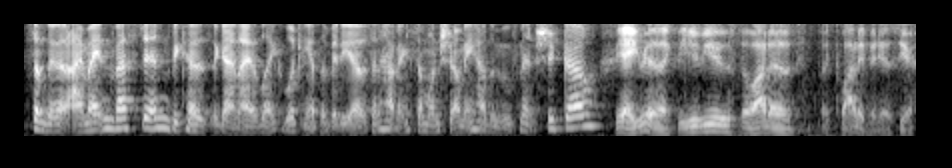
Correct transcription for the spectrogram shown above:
something that I might invest in because again, I like looking at the videos and having someone show me how the movement should go. Yeah, you really like you've used a lot of like Pilates videos here.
